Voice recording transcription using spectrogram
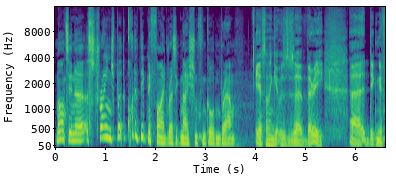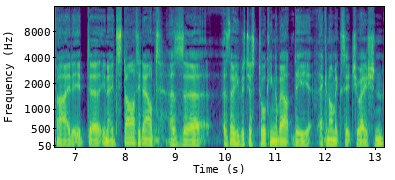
Martin, a strange but quite a dignified resignation from Gordon Brown. Yes, I think it was uh, very uh, dignified. It uh, you know it started out as uh, as though he was just talking about the economic situation,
